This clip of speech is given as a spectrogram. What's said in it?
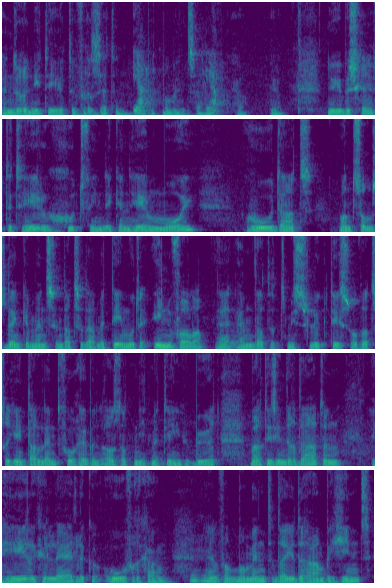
En er niet tegen te verzetten Ja. op het moment zelf. Ja. Ja. Nu, je beschrijft het heel goed, vind ik, en heel mooi hoe dat. Want soms denken mensen dat ze daar meteen moeten invallen hè, en dat het mislukt is of dat ze er geen talent voor hebben als dat niet meteen gebeurt. Maar het is inderdaad een hele geleidelijke overgang. hè, van het moment dat je eraan begint,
